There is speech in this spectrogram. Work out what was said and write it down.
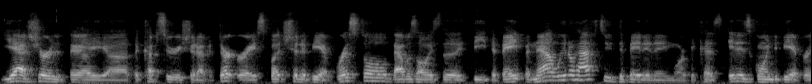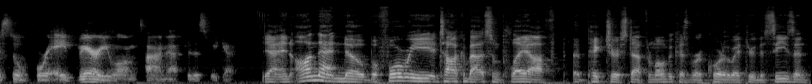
yeah sure the uh, the cup series should have a dirt race but should it be at bristol? That was always the the debate but now we don't have to debate it anymore because it is going to be at bristol for a very long time after this weekend. Yeah, and on that note, before we talk about some playoff uh, picture stuff in a moment, because we're a quarter of the way through the season,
